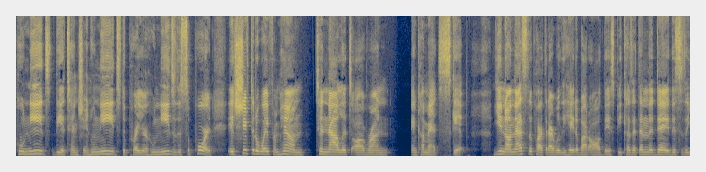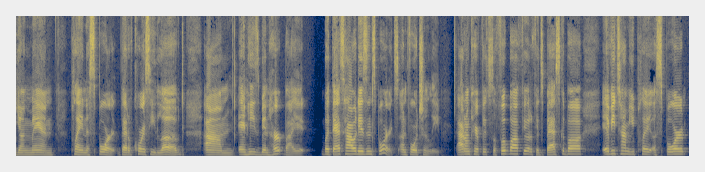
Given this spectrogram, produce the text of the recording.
who needs the attention, who needs the prayer, who needs the support. It's shifted away from him to now let's all run and come at Skip. You know, and that's the part that I really hate about all this because at the end of the day, this is a young man playing a sport that, of course, he loved um, and he's been hurt by it. But that's how it is in sports, unfortunately. I don't care if it's the football field, if it's basketball. Every time you play a sport,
